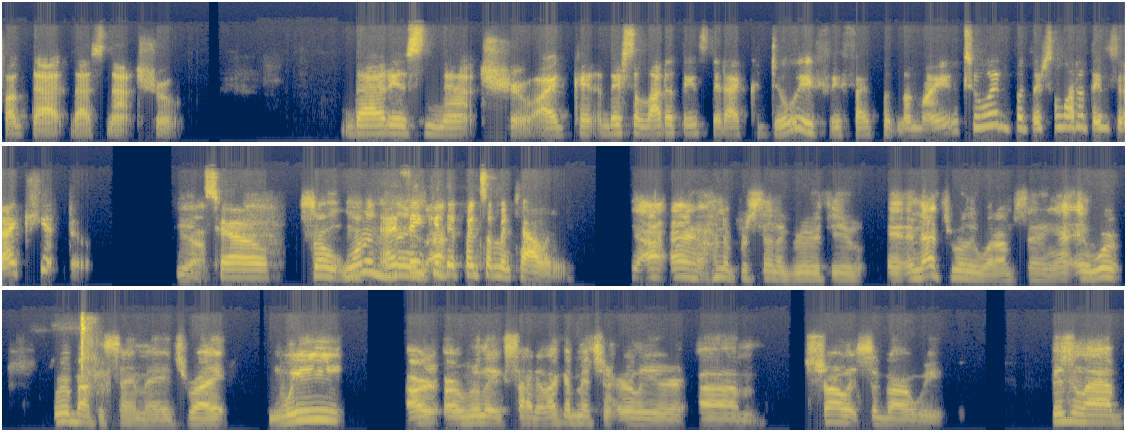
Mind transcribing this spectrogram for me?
Fuck that. That's not true that is not true. I can there's a lot of things that i could do if if i put my mind to it but there's a lot of things that i can't do. Yeah. So so one of the i think it I, depends on mentality. Yeah I, I 100% agree with you and, and that's really what i'm saying and we're we're about the same age right? We are, are really excited. Like i mentioned earlier um charlotte cigar week. Vision lab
